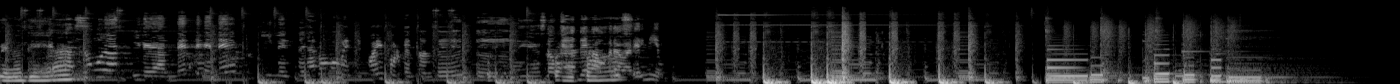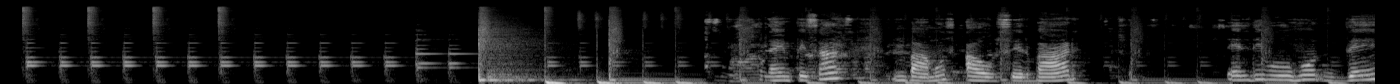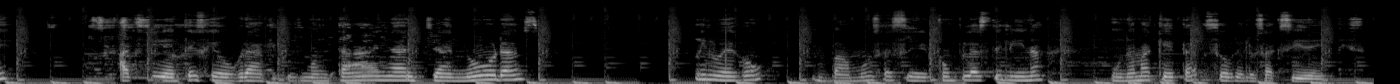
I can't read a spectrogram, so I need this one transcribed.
Buenos días. Saludan y le dan detener y le esperan un momentico ahí porque entonces eh, días no me han dejado grabar el mío. Para empezar, vamos a observar el dibujo de accidentes geográficos, montañas, llanuras. Y luego vamos a hacer con plastilina una maqueta sobre los accidentes.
